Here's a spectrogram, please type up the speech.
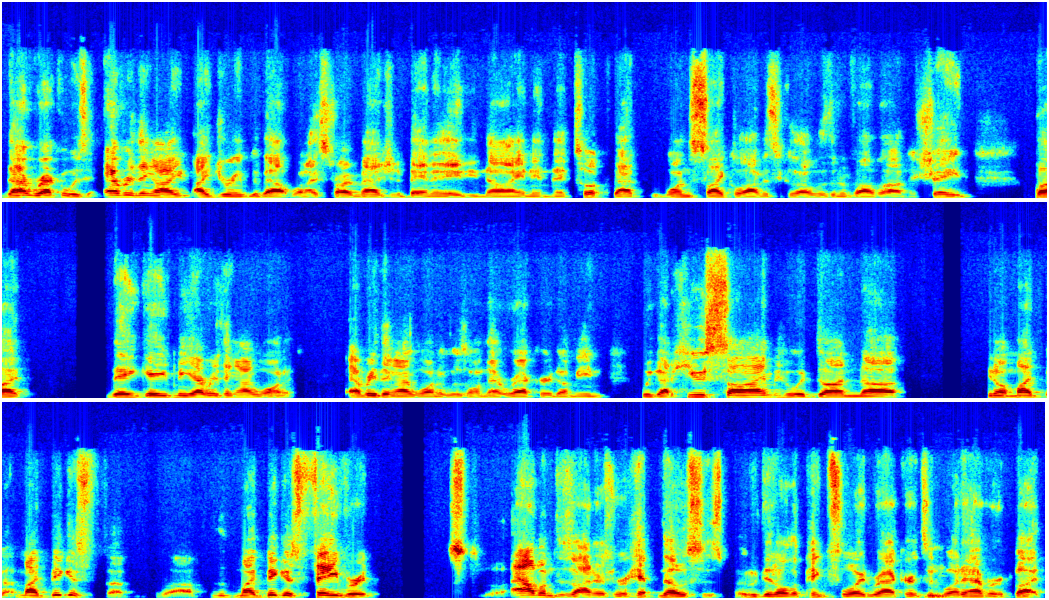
that record was everything I, I dreamed about when I started Imagine a Band in 89. And it took that one cycle, obviously, because I wasn't involved with Hot in the Shade, but they gave me everything I wanted. Everything I wanted was on that record. I mean, we got Hugh Syme, who had done, uh, you know, my, my biggest, uh, uh, my biggest favorite album designers were Hipgnosis, who did all the Pink Floyd records and mm. whatever. But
